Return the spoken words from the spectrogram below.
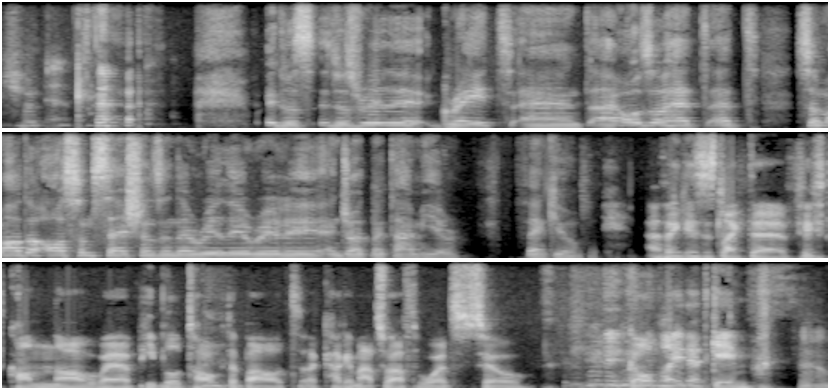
Should have. it was it was really great and i also had had some other awesome sessions and i really really enjoyed my time here thank you I think this is like the fifth con now where people talked about uh, Kagematsu afterwards. So go play that game. Yeah.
